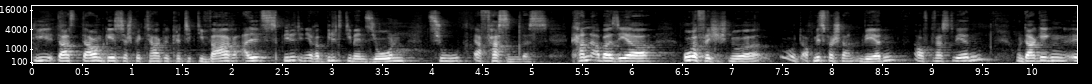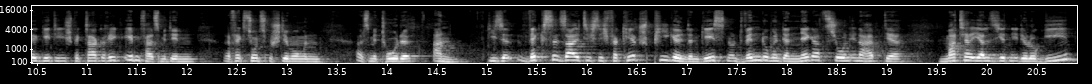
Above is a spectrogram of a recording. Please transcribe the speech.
Die, das, darum geht es der Spektakelkritik, die Ware als Bild in ihrer Bilddimension zu erfassen. Das kann aber sehr oberflächlich nur und auch missverstanden werden, aufgefasst werden. Und dagegen äh, geht die Spektakelkritik ebenfalls mit den Reflexionsbestimmungen als Methode an. Diese wechselseitig sich verkehrt spiegelnden Gesten und Wendungen der Negation innerhalb der materialisierten Ideologie,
